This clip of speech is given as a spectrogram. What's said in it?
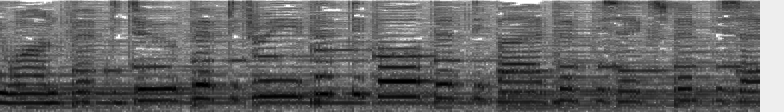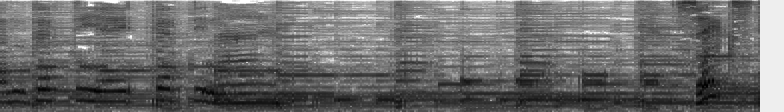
51, 52, 53, 54, 55, 56, 57, 58, 59, 60,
